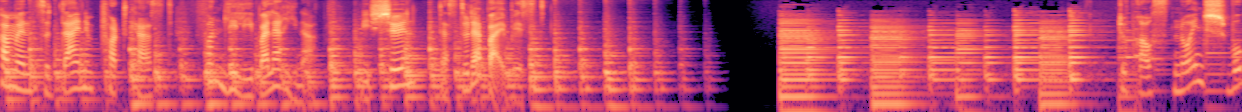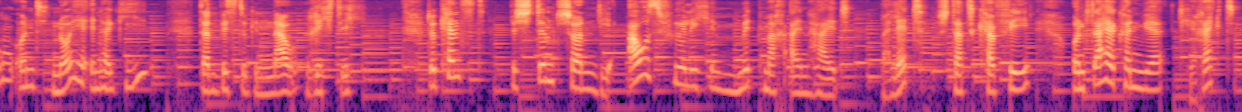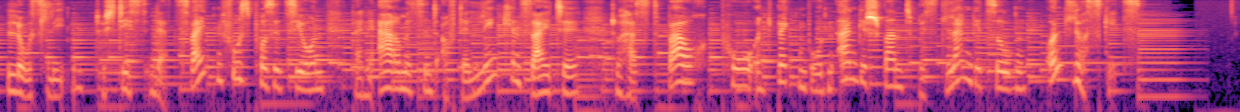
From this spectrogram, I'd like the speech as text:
willkommen zu deinem Podcast von Lilly Ballerina. Wie schön, dass du dabei bist. Du brauchst neuen Schwung und neue Energie? Dann bist du genau richtig. Du kennst bestimmt schon die ausführliche Mitmacheinheit Ballett statt Café und daher können wir direkt loslegen. Du stehst in der zweiten Fußposition, deine Arme sind auf der linken Seite, du hast Bauch, Po und Beckenboden angespannt, bist langgezogen und los geht's.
